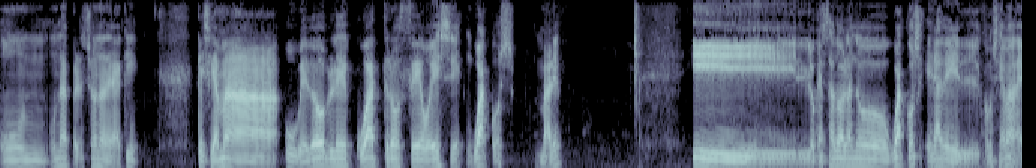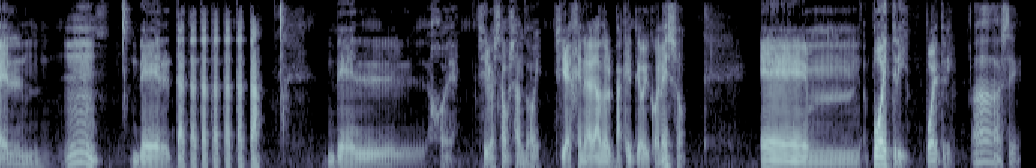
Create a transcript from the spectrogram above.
un- una persona de aquí, que se llama W4COS, Guacos, ¿vale? Y lo que ha estado hablando Guacos era del, ¿cómo se llama? El, mm, del ta ta ta ta ta ta ta, del, joder, si lo está usando hoy, si he generado el paquete hoy con eso. Em, poetry, poetry Ah, sí.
